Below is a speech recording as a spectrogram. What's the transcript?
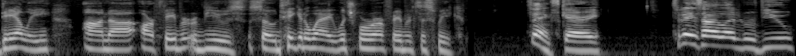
daily on uh, our favorite reviews. So take it away. Which were our favorites this week? Thanks, Gary. Today's highlighted review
